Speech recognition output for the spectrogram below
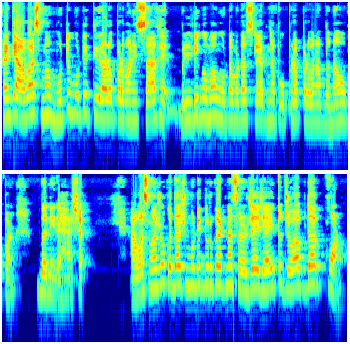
કારણ કે આવાસમાં મોટી મોટી તિરાડો પડવાની સાથે બિલ્ડિંગોમાં મોટા મોટા સ્લેબના પોપડા પડવાના બનાવો પણ બની રહ્યા છે. આવાસમાં જો કદાચ મોટી દુર્ઘટના સર્જાઈ જાય તો જવાબદાર કોણ?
